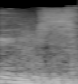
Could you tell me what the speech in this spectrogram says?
Killing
